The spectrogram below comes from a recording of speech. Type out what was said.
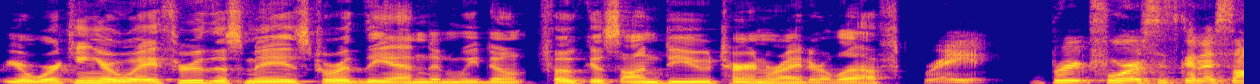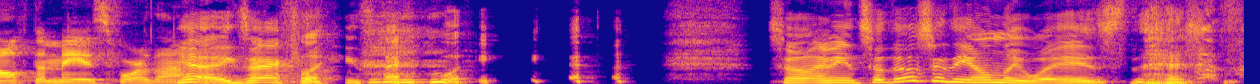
you're working your way through this maze toward the end, and we don't focus on do you turn right or left. Right. Brute force is going to solve the maze for them. Yeah, exactly, exactly. So I mean, so those are the only ways that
